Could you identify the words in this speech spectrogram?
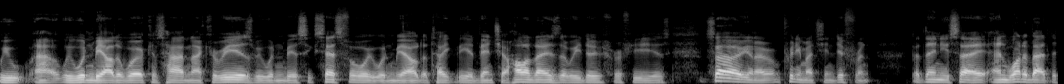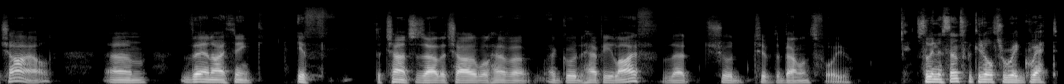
we uh, we wouldn't be able to work as hard in our careers. We wouldn't be as successful. We wouldn't be able to take the adventure holidays that we do for a few years. So you know, I'm pretty much indifferent. But then you say, and what about the child? Um, then I think if the chances are the child will have a, a good, happy life, that should tip the balance for you. So in a sense, we could also regret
